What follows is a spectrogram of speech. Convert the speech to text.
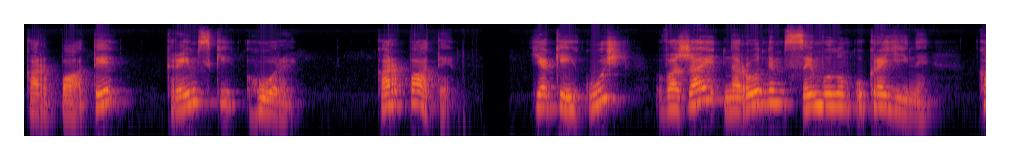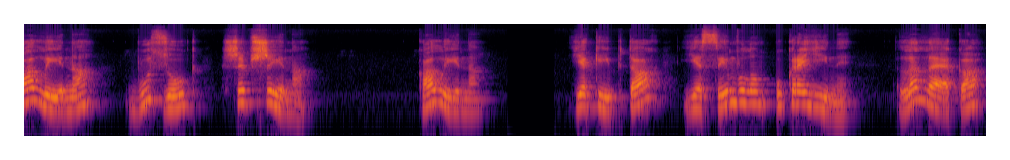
Карпати, Кримські гори. Карпати. Який кущ вважають народним символом України? Калина, бузок, шепшина. Калина. Який птах є символом України? Лелека,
